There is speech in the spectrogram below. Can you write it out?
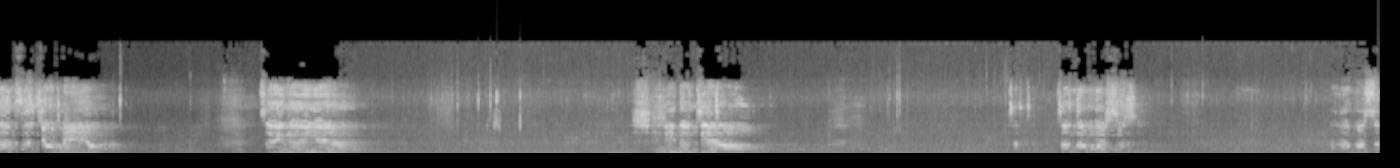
个字就没有了？这一个月来，心里的煎熬，真真的不是，真的不是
